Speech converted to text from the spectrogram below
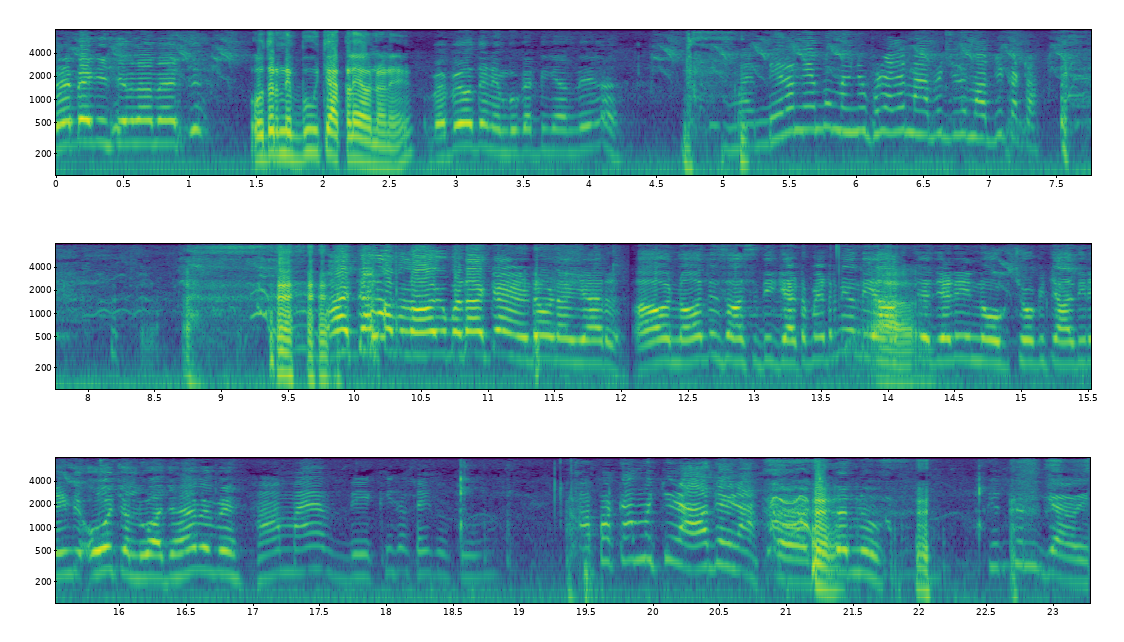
ਬੇਬੇ ਕੀ ਸ਼ਿਮਲਾ ਮਿਰਚ ਉਧਰ ਨਿੰਬੂ ਚੱਕ ਲਿਆ ਉਹਨਾਂ ਨੇ। ਬੇਬੇ ਉਹ ਤੇ ਨਿੰਬੂ ਕੱਟੀ ਜਾਂਦੇ ਆ। ਮੇਰਾ ਨਿੰਬੂ ਮੈਨੂੰ ਫੜਾ ਦੇ ਮੈਂ ਵੀ ਜਦੋਂ ਮਰਜ਼ੀ ਕੱਟਾਂ। ਅੱਜ ਵਾਲਾ ਵਲੌਗ ਬੜਾ ਘੈਂਟ ਹੋਣਾ ਯਾਰ। ਆਓ ਨੌ ਤੇ ਸੱਸ ਦੀ ਗੈਟਮੈਂਟ ਨਹੀਂ ਹੁੰਦੀ ਆਪ ਚ ਜਿਹੜੀ ਨੋਕ ਚੋਕ ਚੱਲਦੀ ਰਹਿੰਦੀ ਉਹ ਚੱਲੂ ਅੱਜ ਹੈ ਬੇਬੇ? ਹਾਂ ਮੈਂ ਵੇਖੀ ਤਾਂ ਸਹੀ ਤੁਸੀਂ। ਆਪਾਂ ਕੰਮ ਚੜਾ ਦੇਣਾ। ਕਿੱਧਰ ਨੂੰ? ਕਿੱਧਰ ਨੂੰ ਜਾਵੇ?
